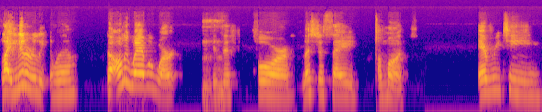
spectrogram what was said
like literally. Well, the only way it would work Mhm. is if for let's just say a month, every team,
